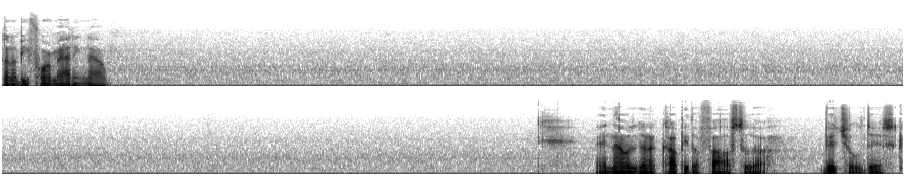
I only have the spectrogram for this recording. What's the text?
gonna be formatting now. And now we're gonna copy the files to the virtual disk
